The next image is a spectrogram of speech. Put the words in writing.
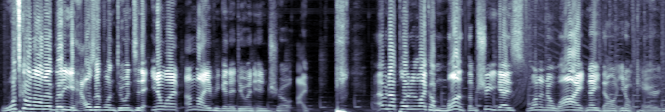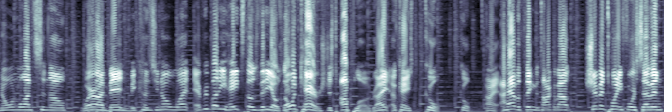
What's going on, everybody? How's everyone doing today? You know what? I'm not even gonna do an intro. I I haven't uploaded in like a month. I'm sure you guys want to know why. No, you don't. You don't care. No one wants to know where I've been because you know what? Everybody hates those videos. No one cares. Just upload, right? Okay, cool. Cool. Alright, I have a thing to talk about. Shipment 24-7.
